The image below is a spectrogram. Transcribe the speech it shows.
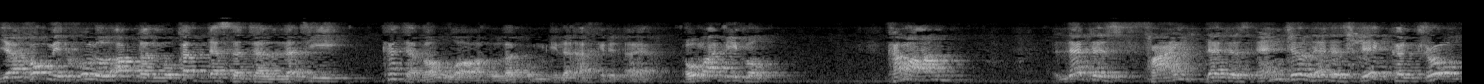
يا قوم ادخلوا الأرض المقدسة التي كتب الله لكم إلى آخر الآية. Oh my people, come on, let us fight, let us enter, let us take control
